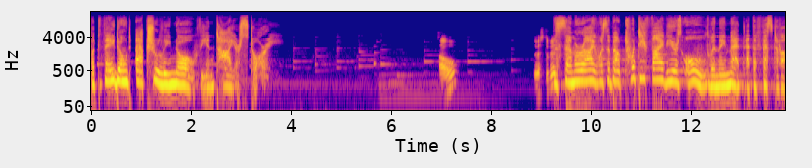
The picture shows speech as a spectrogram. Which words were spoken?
But they don't actually know the entire story. Oh? The rest of The samurai was about 25 years old when they met at the festival.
